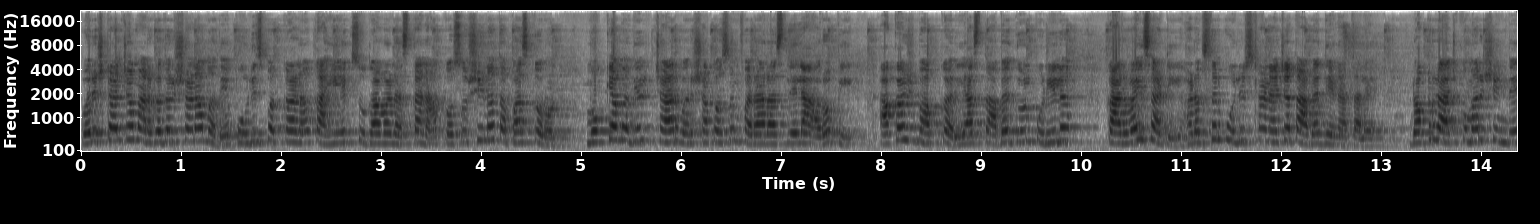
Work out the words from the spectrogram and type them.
वरिष्ठांच्या मार्गदर्शनामध्ये पोलीस पथकानं काही एक सुगावा नसताना कसोशीनं तपास करून मोक्यामधील चार वर्षापासून फरार असलेला आरोपी आकाश भापकर यास ताब्यात घेऊन पुढील कारवाईसाठी हडपसर पोलीस ठाण्याच्या ताब्यात देण्यात आले डॉक्टर राजकुमार शिंदे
